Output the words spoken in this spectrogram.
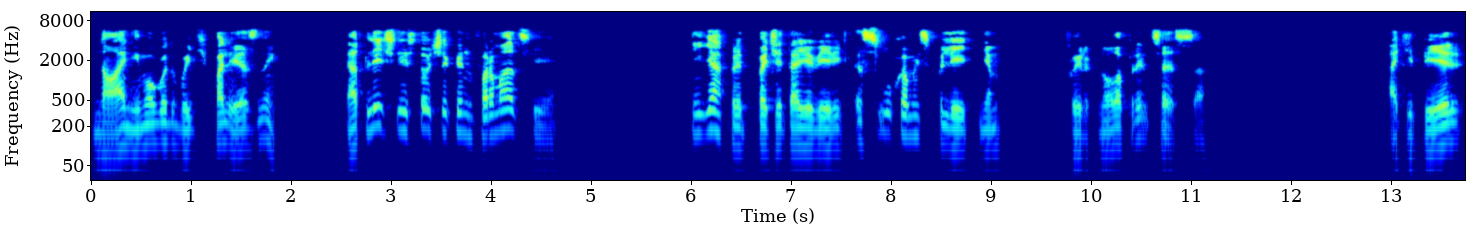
но они могут быть полезны. Отличный источник информации. Я предпочитаю верить слухам и сплетням, — фыркнула принцесса. — А теперь,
